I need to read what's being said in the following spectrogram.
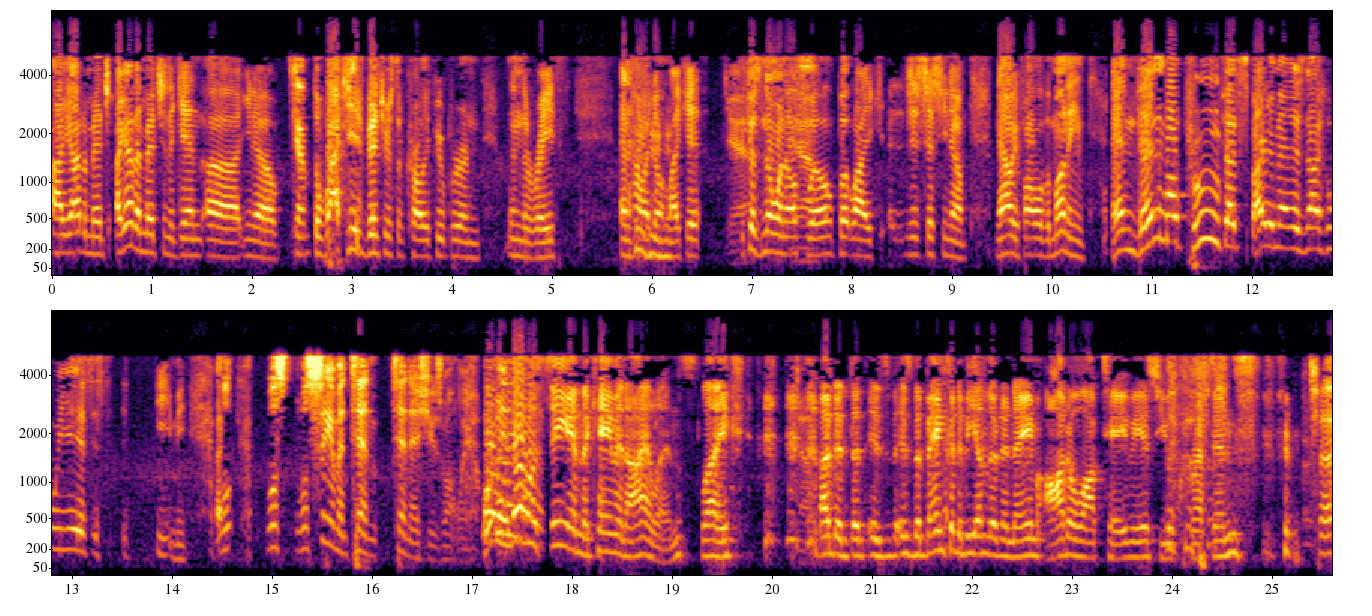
I gotta mention I gotta mention again uh you know Okay. the wacky adventures of Carlie Cooper and, and the Wraith and how I don't like it Yeah. because no one else Yeah. will but like just just you know now we follow the money and then we'll prove that Spider-Man is not who he is just eat me We'll, we'll we'll see him in 10, 10 issues, won't we? well, What I are mean they that going to see in the Cayman Islands? Like, uh, the, the, is is the bank going to be under the name Otto Octavius? You cretins! no,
